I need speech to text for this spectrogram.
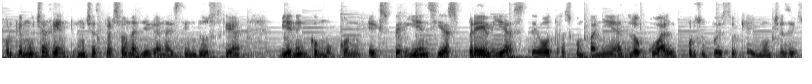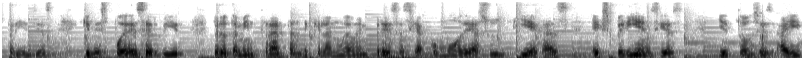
Porque mucha gente, muchas personas llegan a esta industria, vienen como con experiencias previas de otras compañías, lo cual, por supuesto que hay muchas experiencias que les puede servir, pero también tratan de que la nueva empresa se acomode a sus viejas experiencias y entonces ahí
